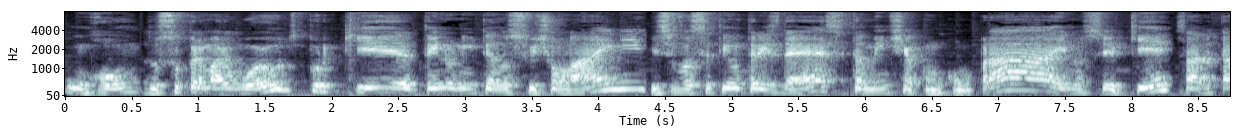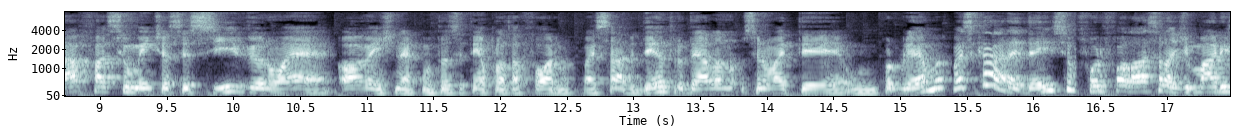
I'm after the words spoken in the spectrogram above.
um ROM do Super Mario World porque tem no Nintendo Switch Online e se você tem um 3DS também tinha como comprar e não sei o que, sabe? Tá facilmente acessível, não é? Obviamente, né? Contanto você tem a plataforma, mas sabe, dentro dela você não vai ter um problema. Mas, cara, daí se eu for falar, sei lá, de Mario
